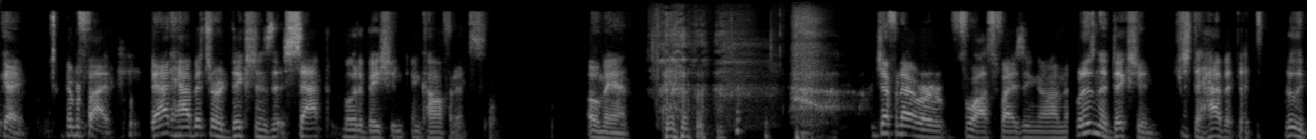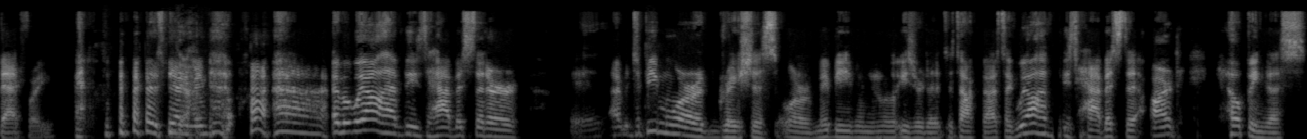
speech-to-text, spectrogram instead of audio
Okay. Number five, bad habits or addictions that sap motivation and confidence. Oh man. Jeff and I were philosophizing on what is an addiction? Just a habit that's really bad for you. you know what I mean? But we all have these habits that are, eh, I mean, to be more gracious or maybe even a little easier to, to talk about, it's like we all have these habits that aren't helping us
